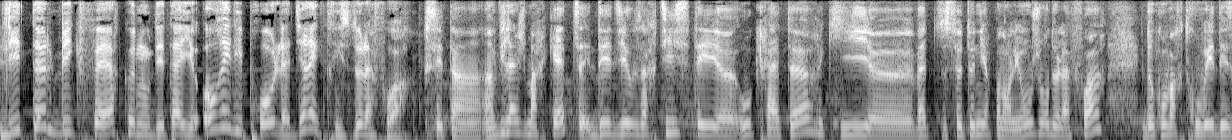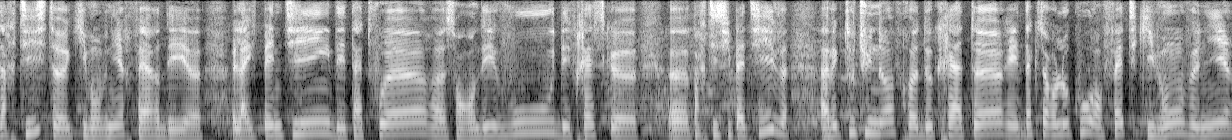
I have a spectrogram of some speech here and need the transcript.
Little Big Fair, que nous détaille Aurélie Pro, la directrice de la foire. C'est un, village market dédié aux artistes et euh, aux créateurs qui euh, va se tenir pendant les 11 jours de la foire. Donc on va retrouver des artistes euh, qui vont venir faire des live painting, des tatoueurs sans rendez-vous, des fresques participatives avec toute une offre de créateurs et d'acteurs locaux en fait qui vont venir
